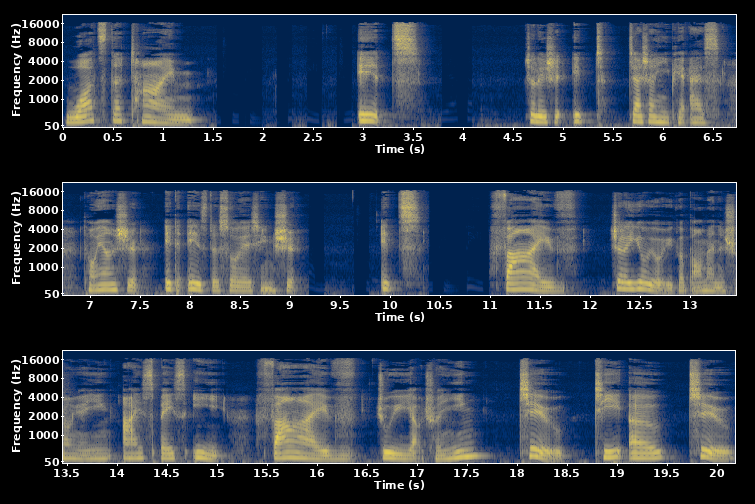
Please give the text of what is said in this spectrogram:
what's the time it's 这里是 it 加上一撇 s，同样是 it is 的缩略形式。It's five，这里又有一个饱满的双元音 i space e five，注意咬唇音。Two t o two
